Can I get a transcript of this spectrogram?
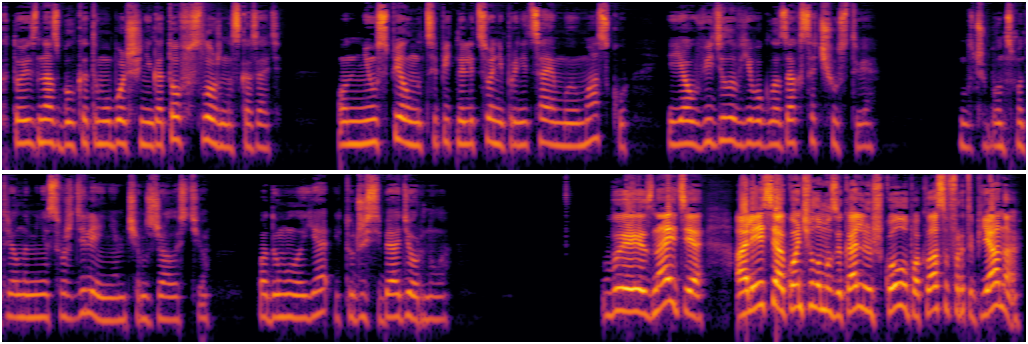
Кто из нас был к этому больше не готов, сложно сказать. Он не успел нацепить на лицо непроницаемую маску — и я увидела в его глазах сочувствие. Лучше бы он смотрел на меня с вожделением, чем с жалостью, подумала я и тут же себя одернула. «Вы знаете, Олеся окончила музыкальную школу по классу фортепиано»,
